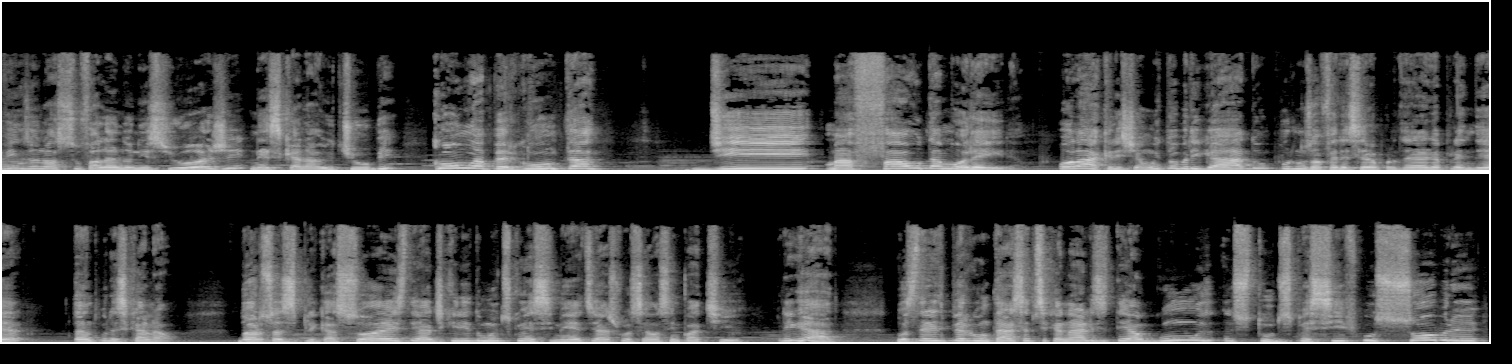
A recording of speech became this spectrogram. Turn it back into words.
Bem-vindos ao nosso Falando Nisso hoje, nesse canal YouTube, com a pergunta de Mafalda Moreira. Olá, Cristian, muito obrigado por nos oferecer a oportunidade de aprender tanto por esse canal. Adoro suas explicações, tenho adquirido muitos conhecimentos e acho você uma simpatia. Obrigado. Gostaria de perguntar se a psicanálise tem algum estudo específico sobre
